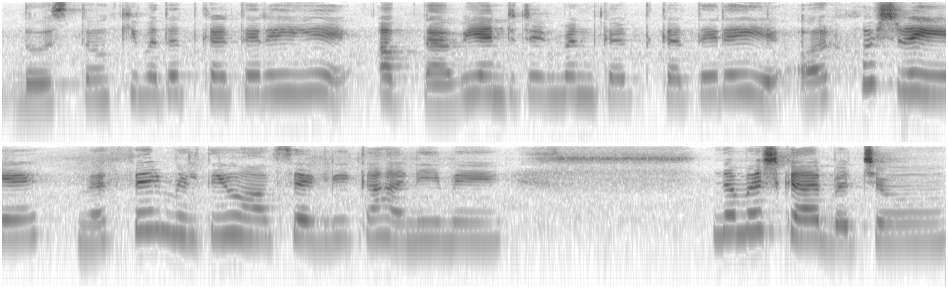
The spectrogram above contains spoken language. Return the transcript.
दोस्तों की मदद करते रहिए अपना भी एंटरटेनमेंट कर, करते रहिए और खुश रहिए। मैं फिर मिलती हूँ आपसे अगली कहानी में। नमस्कार बच्चों।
